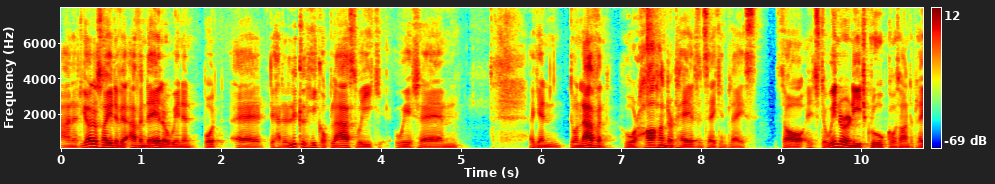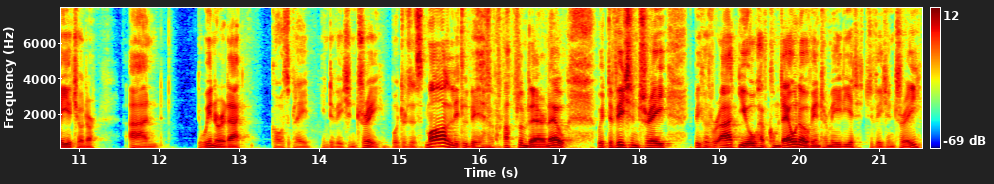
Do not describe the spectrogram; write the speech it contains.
and at the other side of it, Avondale are winning, but uh, they had a little hiccup last week with um, again Dunlavin, who are hot on their tails in second place. So it's the winner in each group goes on to play each other, and the winner of that goes to play in Division Three. But there's a small little bit of a problem there now with Division Three because Rathnew have come down out of intermediate Division Three,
